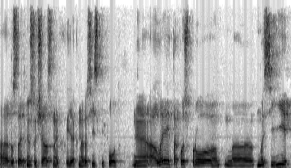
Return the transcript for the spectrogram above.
достатньо сучасних, як на російський флот, е, але й також про е, носії.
